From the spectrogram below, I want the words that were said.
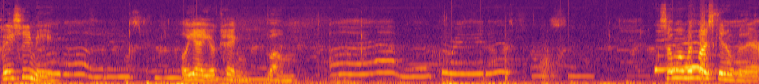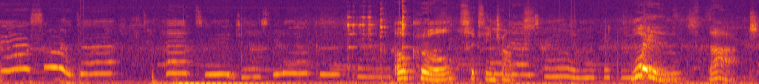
Can you see me? Oh yeah, you're king. Bum. Someone with my skin over there. Oh, there. Had to just look at that. Cool. 16 chunks. That's how I began. What is that?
